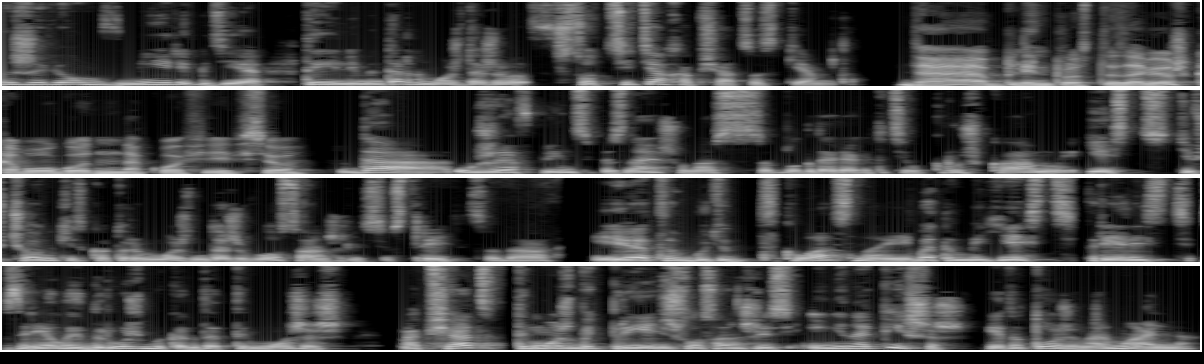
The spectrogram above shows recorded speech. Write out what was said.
Мы живем в мире, где ты элементарно можешь даже в соцсетях общаться с кем-то. Да, блин, просто зовешь кого угодно на кофе и все. Да, уже, в принципе, знаешь, у нас благодаря вот этим кружкам есть девчонки, с которыми можно даже в Лос-Анджелесе встретиться, да. И это будет классно, и в этом и есть прелесть зрелой дружбы, когда ты можешь общаться. Ты, может быть, приедешь в Лос-Анджелес и не напишешь, и это тоже нормально.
